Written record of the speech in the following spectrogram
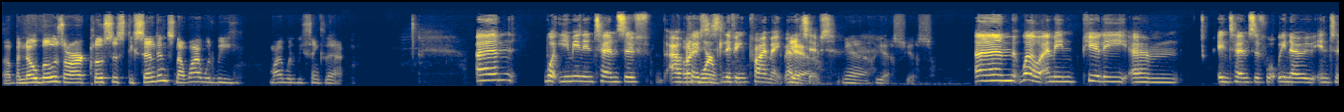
uh, bonobos are our closest descendants. Now why would we why would we think that? Um what you mean in terms of our like closest living primate relatives? yeah, yeah yes yes. Um well i mean purely um in terms of what we know into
